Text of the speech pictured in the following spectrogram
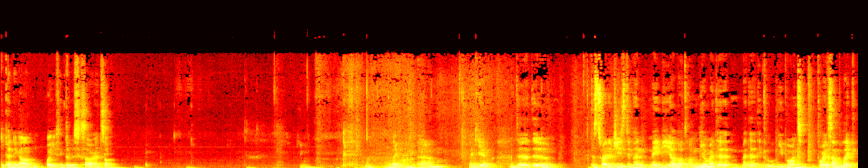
depending on what you think the risks are and so on. Like, um, like yeah, the the the strategies depend maybe a lot on your meta meta ethical viewpoints. For example, like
